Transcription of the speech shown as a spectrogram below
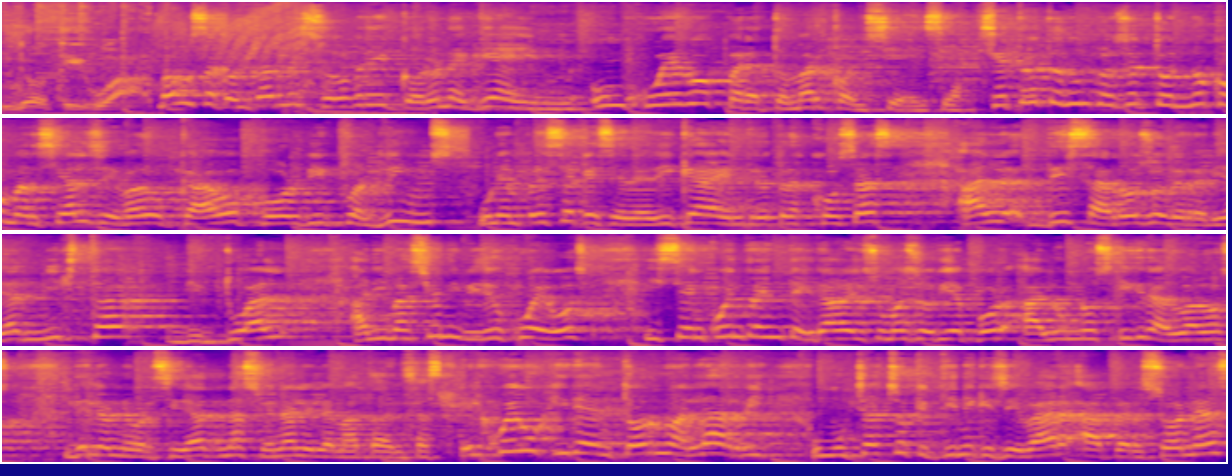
NotiWap. Vamos a contarles sobre Corona Game, un juego para tomar conciencia. Se trata de un proyecto no comercial llevado a cabo por Virtual Dreams, una empresa que se dedica, entre otras cosas, al desarrollo de realidad mixta, virtual, animación y videojuegos y se encuentra integrada en su mayoría por alumnos y graduados de la Universidad Nacional de La Matanzas. El juego gira en torno a Larry, un muchacho que tiene que llevar a personas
